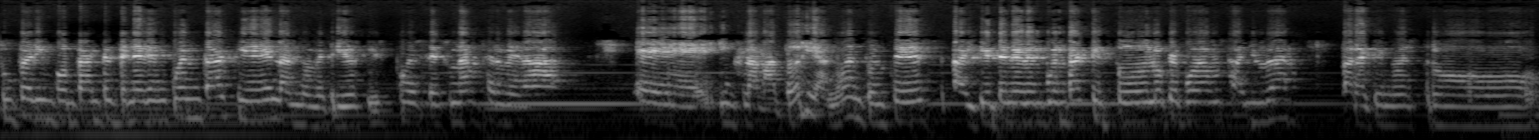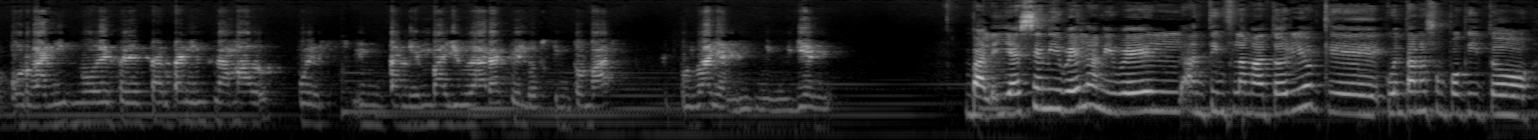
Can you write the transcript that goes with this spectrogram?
súper importante tener en cuenta que la endometriosis pues es una enfermedad eh, inflamatoria, ¿no? Entonces hay que tener en cuenta que todo lo que podamos ayudar para que nuestro organismo deje de estar tan inflamado, pues también va a ayudar a que los síntomas pues vayan disminuyendo. Vale, y a ese nivel, a nivel antiinflamatorio, que cuéntanos un poquito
